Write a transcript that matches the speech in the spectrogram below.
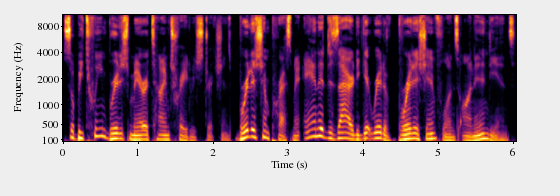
So, between British maritime trade restrictions, British impressment, and a desire to get rid of British influence on Indians,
